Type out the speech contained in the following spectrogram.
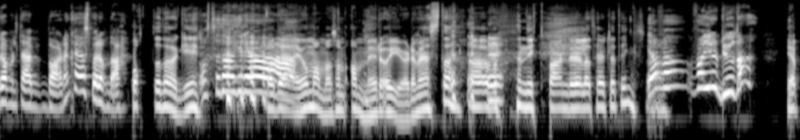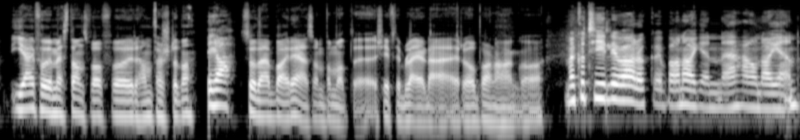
gammelt er barnet, kan jeg spørre om da? Åtte dager. Åtte dager, ja. Og det er jo mamma som ammer og gjør det meste av nytt barnrelaterte ting. Så ja hva, hva gjør du, da? jeg, jeg får jo mest ansvar for han første, da. Ja, Så det er bare jeg som på en måte skifter bleier der, og barnehage og Men hvor tidlig var dere i barnehagen eh, her om dagen?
